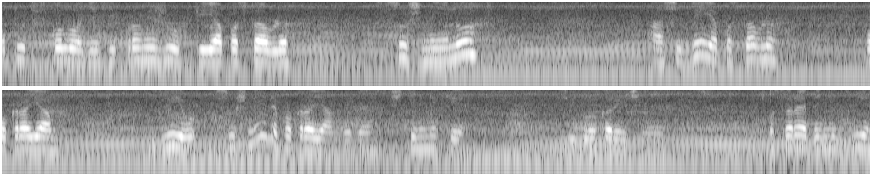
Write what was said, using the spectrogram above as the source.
Отут в колодязі проміжутки я поставлю сушнину, а сюди я поставлю по краям дві сушнини по краям буде, штільники світло-коричневі. Посередині дві,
